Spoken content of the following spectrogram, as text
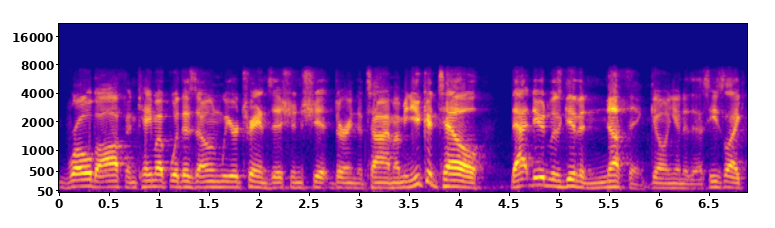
rolled off and came up with his own weird transition shit during the time. I mean, you could tell that dude was given nothing going into this. He's like,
